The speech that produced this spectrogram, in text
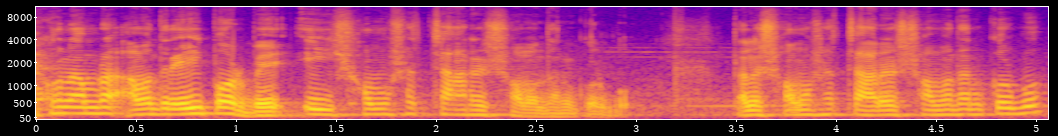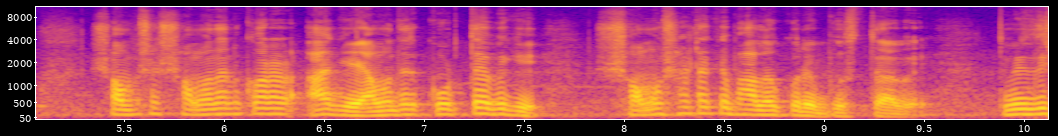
এখন আমরা আমাদের এই পর্বে এই সমস্যা চারের সমাধান করব। তাহলে সমস্যা চারের সমাধান করব। সমস্যার সমাধান করার আগে আমাদের করতে হবে কি? সমস্যাটাকে ভালো করে বুঝতে হবে। তুমি যদি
